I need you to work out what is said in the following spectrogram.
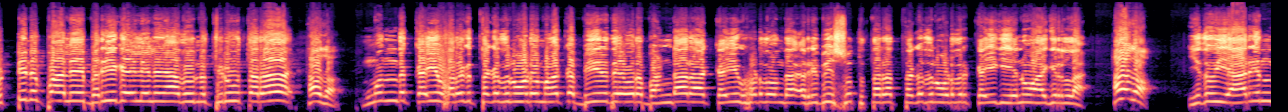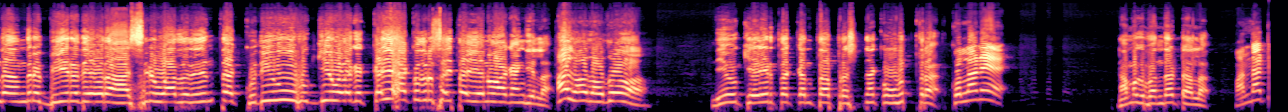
ಹುಟ್ಟಿನ ಪಾಲಿ ಬರಿಗೈಲಿನ ಅದನ್ನು ತಿರುವುತ್ತಾರ? ಹೌದು. ಮುಂದ ಕೈ ಹೊರಗೆ ತೆಗೆದು ನೋಡೋ ಮೂಲಕ ಬೀರ ದೇವರ ಭಂಡಾರ ಕೈಗೆ ಹೊಡೆದು ಒಂದು ಅರಿಬಿ ಸುತ್ತ ತರ ತೆಗೆದು ನೋಡಿದ್ರೆ ಕೈಗೆ ಏನೂ ಆಗಿರಲ್ಲ. ಹೌದು. ಇದು ಯಾರಿಂದ ಅಂದ್ರೆ ಬೀರ ದೇವರ ಆಶೀರ್ವಾದದಿಂದ ಕುದಿಯೂ ಹುಗ್ಗಿ ಒಳಗೆ ಕೈ ಹಾಕಿದ್ರು ಸಹಿತ ಏನೂ ಆಗಂಗಿಲ್ಲ. ಹೌದು ಹೌದು ಹೌದು. ನೀವು ಕೇಳಿರ್ತಕ್ಕಂತ ಪ್ರಶ್ನೆಕ್ಕೆ ಉತ್ತರ. ಕೊಲ್ಲಾನೆ ನಮಗೆ ಬಂದಟ್ಟಲ್ಲ ಮಂದಾಟ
